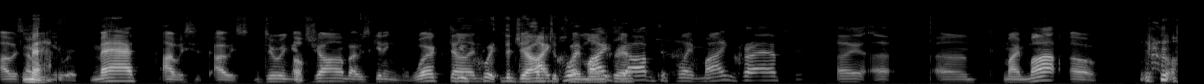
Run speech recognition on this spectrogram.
I was helping Math. you with math. I was I was doing a Oh. job. I was getting work done. you quit the job I to play quit my Minecraft. job to play Minecraft. I uh, um my mom. Oh,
